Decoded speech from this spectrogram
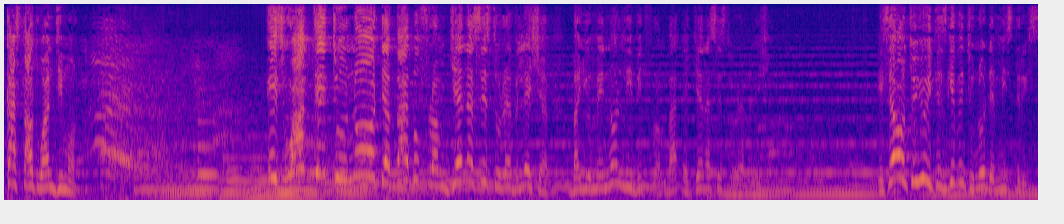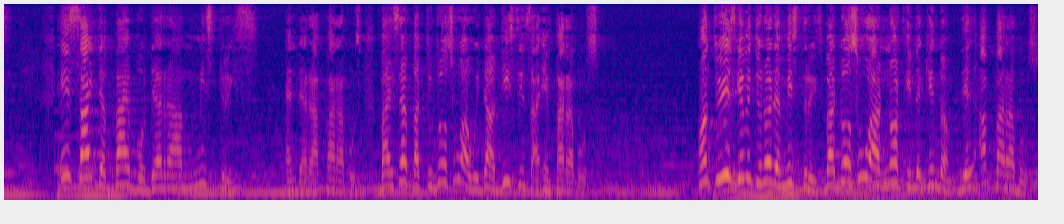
cast out one demon. It's one thing to know the Bible from Genesis to Revelation, but you may not leave it from uh, Genesis to Revelation. He said, Unto you it is given to know the mysteries. Inside the Bible, there are mysteries and there are parables. But he said, But to those who are without, these things are in parables. Unto you is given to know the mysteries, but those who are not in the kingdom, they have parables.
